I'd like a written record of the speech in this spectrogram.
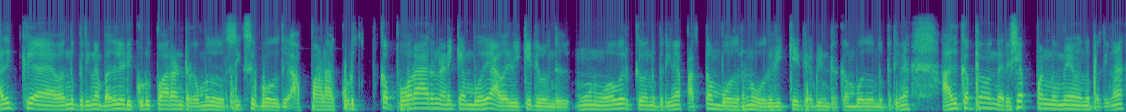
அதுக்கு வந்து பார்த்தீங்கன்னா பதிலடி கொடுப்பாரான்னு போது ஒரு சிக்ஸ் போகுது. அப்பாடா கொடுக்க போறாருன்னு நினைக்கும் போதே அவர் விக்கெட் விழுந்தது. மூணு ஓவருக்கு வந்து பார்த்தீங்கன்னா பத்தொம்போது ரன் ஒரு விக்கெட் அப்படின்னு இருக்கும்போது வந்து பார்த்தீங்கன்னா அதுக்கப்புறம் அந்த ரிஷப் பண்ணுமே வந்து பார்த்தீங்கன்னா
